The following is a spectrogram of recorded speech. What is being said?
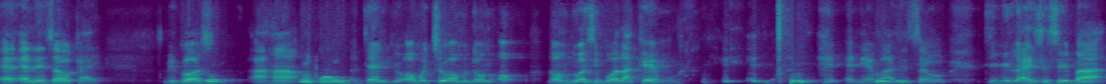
ɛlɛn sɛ ɔkae? because aha uh -huh, thank you. Ọmọ kye ọmọ dọm ọmọ dọm si bọọla kẹẹ mu ẹni ẹ bá ti sẹ o tv line ṣẹṣẹ bá a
